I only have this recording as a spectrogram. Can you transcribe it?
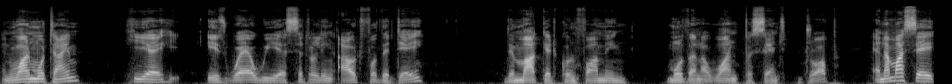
And one more time, here is where we are settling out for the day. The market confirming more than a 1% drop. And I must say,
